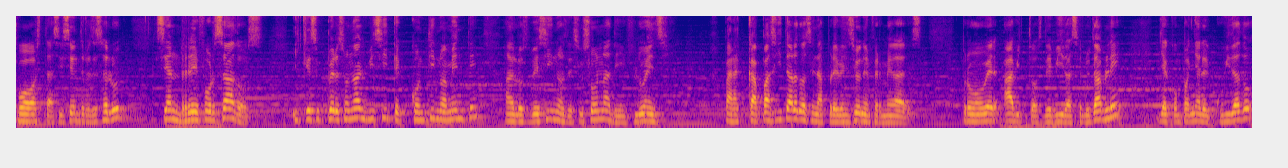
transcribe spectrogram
postas y centros de salud, sean reforzados y que su personal visite continuamente a los vecinos de su zona de influencia para capacitarlos en la prevención de enfermedades, promover hábitos de vida saludable y acompañar el cuidado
